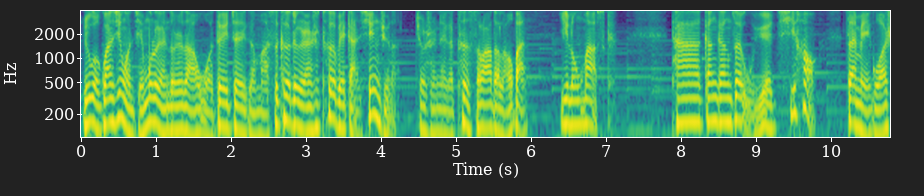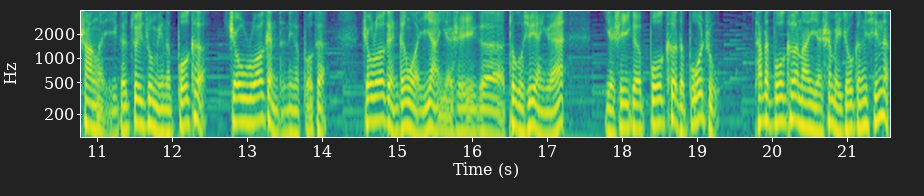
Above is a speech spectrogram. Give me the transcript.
如果关心我节目的人都知道，我对这个马斯克这个人是特别感兴趣的，就是那个特斯拉的老板，Elon Musk。他刚刚在五月七号。在美国上了一个最著名的播客 Joe Rogan 的那个播客，Joe Rogan 跟我一样，也是一个脱口秀演员，也是一个播客的播主。他的播客呢也是每周更新的。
